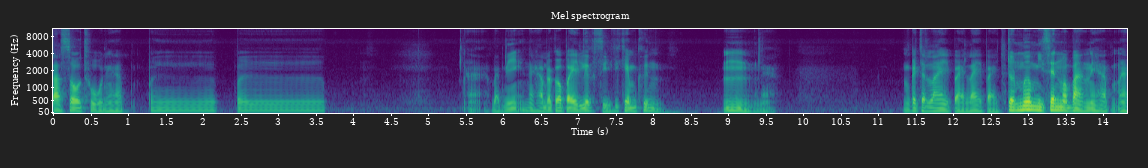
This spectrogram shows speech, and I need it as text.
lasso tool นะครับปึ๊บปึ๊บอ่าแบบนี้นะครับแล้วก็ไปเลือกสีที่เข้มขึ้น อืมนะมันก็จะไล่ไปไล่ไป จนเมื่อมีเส้นมาบังนี่ครับอ่า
